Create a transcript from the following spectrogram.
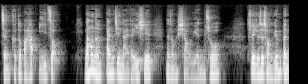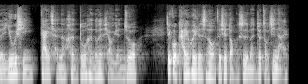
整个都把它移走，然后呢，搬进来的一些那种小圆桌，所以就是从原本的 U 型改成了很多很多的小圆桌。结果开会的时候，这些董事们就走进来，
